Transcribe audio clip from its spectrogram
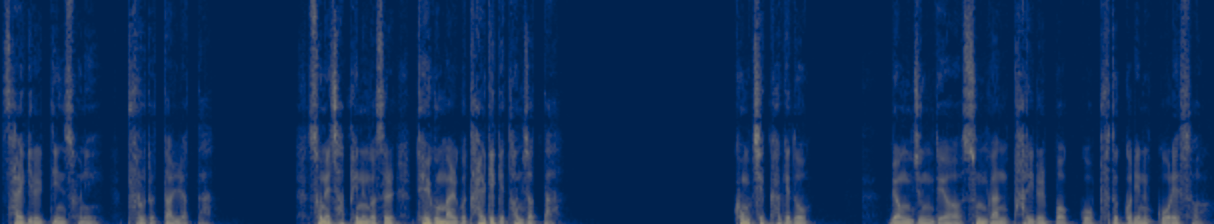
살기를 띤 손이 부르르 떨렸다. 손에 잡히는 것을 되고 말고 달개게 던졌다. 공칙하게도 명중되어 순간 다리를 뻗고 푸득거리는 꼴에서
